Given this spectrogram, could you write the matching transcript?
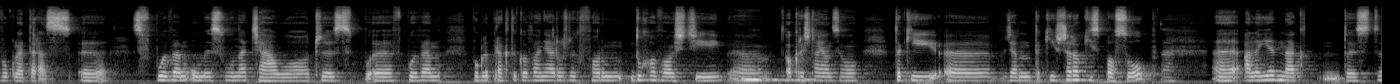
w ogóle teraz e, z wpływem umysłu na ciało, czy z e, wpływem w ogóle praktykowania różnych form duchowości, mm. określając ją w taki, powiedziałabym, taki szeroki sposób, tak. ale jednak to jest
